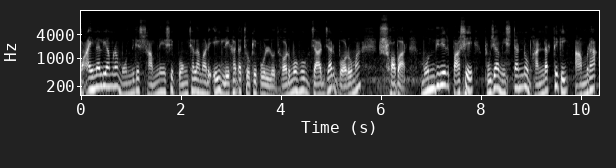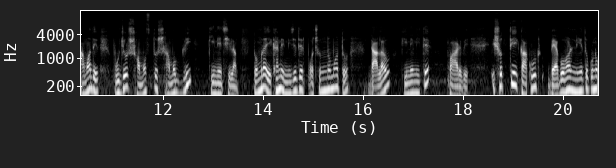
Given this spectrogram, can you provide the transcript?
ফাইনালি আমরা মন্দিরের সামনে এসে পৌঁছালাম আর এই লেখাটা চোখে পড়ল, ধর্ম হোক, যার যার, বড় মা, সবার। মন্দিরের পাশে পূজা মিষ্টান্ন ভাণ্ডার থেকেই আমরা আমাদের পুজোর সমস্ত সামগ্রী কিনেছিলাম। তোমরা এখানে নিজেদের পছন্দ মতো ডালাও কিনে নিতে পারবে। সত্যি এই কাকুর ব্যবহার নিয়ে তো কোনো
